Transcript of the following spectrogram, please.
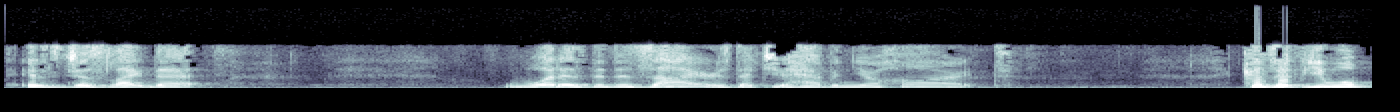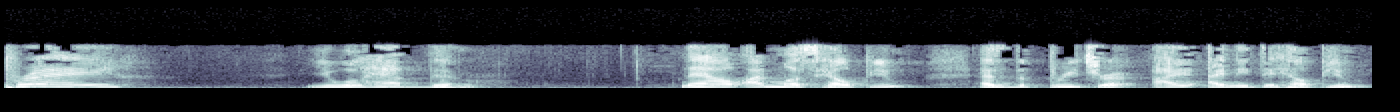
It's just like that. What is the desires that you have in your heart? Because if you will pray, you will have them. Now, I must help you. As the preacher, I, I need to help you.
